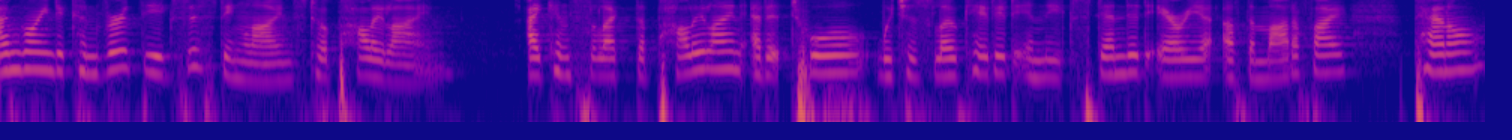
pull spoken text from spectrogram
I'm going to convert the existing lines to a polyline. I can select the Polyline Edit tool, which is located in the extended area of the Modify panel,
